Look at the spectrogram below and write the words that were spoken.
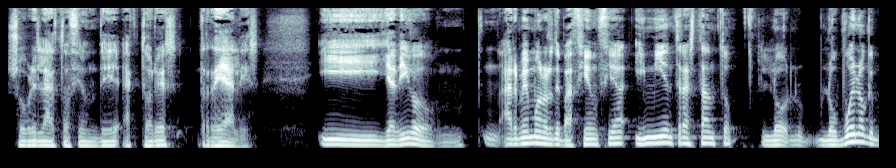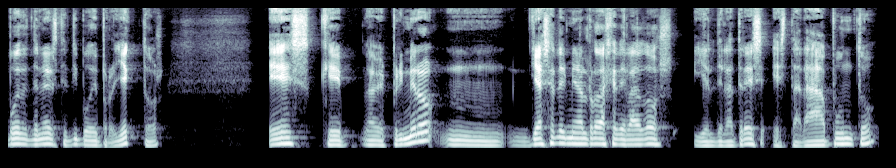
sobre la actuación de actores reales. Y ya digo, armémonos de paciencia y mientras tanto, lo, lo bueno que puede tener este tipo de proyectos es que, a ver, primero mm, ya se ha terminado el rodaje de la 2 y el de la 3 estará a punto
